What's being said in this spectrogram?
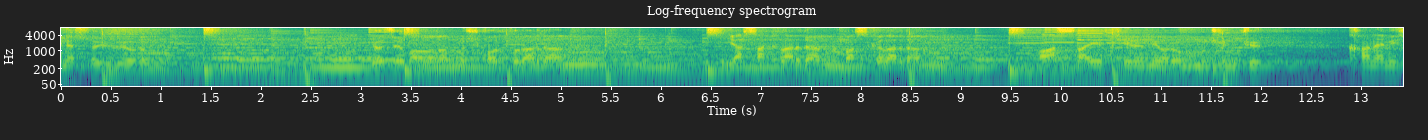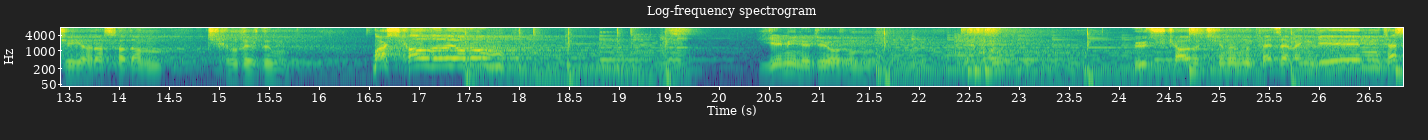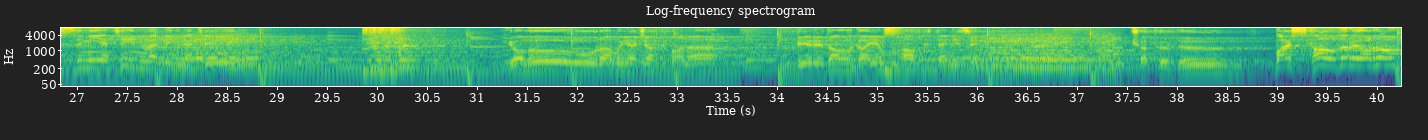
Yine söylüyorum. Gözü bağlanmış korkulardan Yasaklardan, baskılardan Asla irkilmiyorum çünkü Kan emici yarasadan çıldırdım. Baş kaldırıyorum. Yemin ediyorum. Üç kağıtçının pezevengin Teslimiyetin ve mihnetin Yolu uğramayacak bana. Bir dalgayım halk denizinde. Köpürdüm Baş kaldırıyorum.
